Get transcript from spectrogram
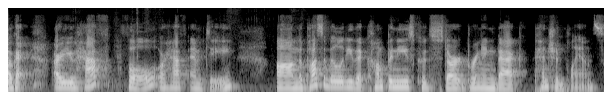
Okay. Are you half full or half empty on the possibility that companies could start bringing back pension plans.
